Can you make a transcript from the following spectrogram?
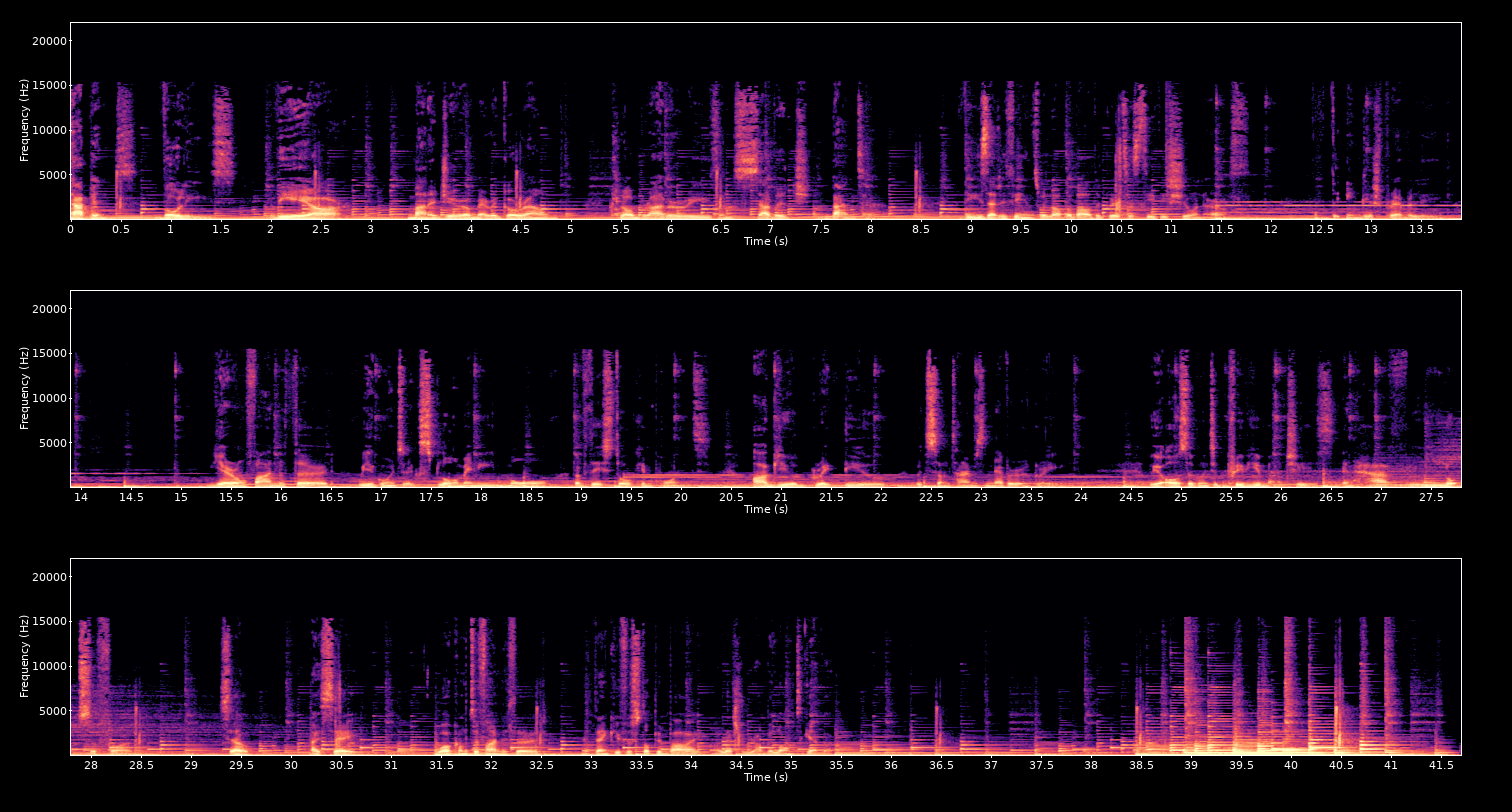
tap volleys, VAR, managerial merry-go-round, club rivalries, and savage banter. These are the things we love about the greatest TV show on earth, the English Premier League. Here on Final Third, we are going to explore many more of these talking points, argue a great deal, which sometimes never agree. We are also going to preview matches and have lots of fun. So, I say, welcome to Final Third, and thank you for stopping by, and let's rumble on together.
